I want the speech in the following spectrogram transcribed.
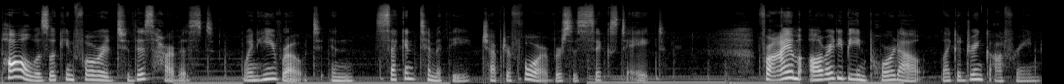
Paul was looking forward to this harvest when he wrote in 2 Timothy chapter 4 verses 6 to 8. For I am already being poured out like a drink offering,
